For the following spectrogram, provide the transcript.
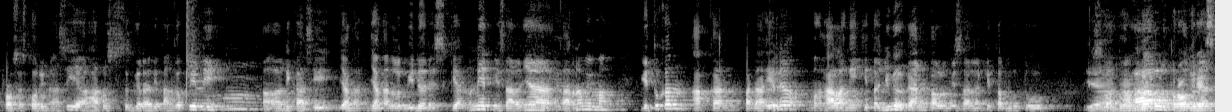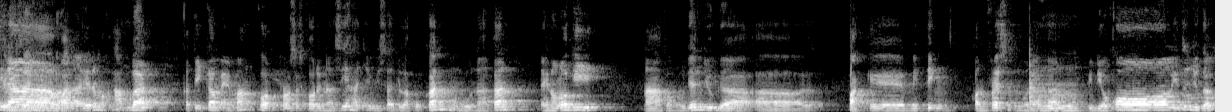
proses koordinasi ya harus segera ditanggepin nih Hmm. uh, dikasih jangan jangan lebih dari sekian menit misalnya Iya. karena memang itu kan akan pada akhirnya menghalangi kita juga kan kalau misalnya kita butuh Ya, suatu hal untuk progres koordinasi nah, pada akhirnya menghambat ketika memang ko- proses koordinasi hanya bisa dilakukan menggunakan teknologi. Nah, kemudian juga eh, pakai meeting conference menggunakan Hmm. video call itu juga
